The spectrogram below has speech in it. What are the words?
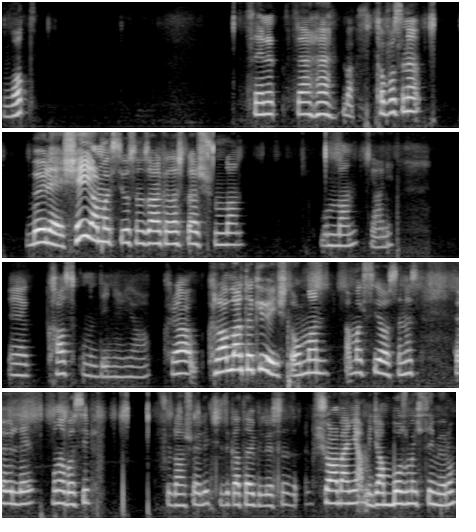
What? Senin sen he bak kafasına böyle şey yapmak istiyorsanız arkadaşlar şundan bundan yani e, kask mı denir ya? Kral krallar takıyor işte. Ondan yapmak istiyorsanız öyle buna basıp şuradan şöyle çizik atabilirsiniz. Şu an ben yapmayacağım. Bozmak istemiyorum.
